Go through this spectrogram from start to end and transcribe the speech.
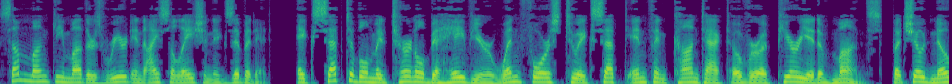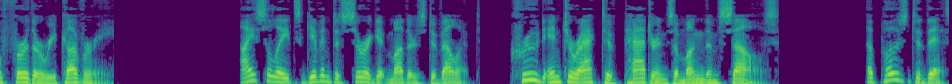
Some monkey mothers reared in isolation exhibited acceptable maternal behavior when forced to accept infant contact over a period of months, but showed no further recovery. Isolates given to surrogate mothers developed crude interactive patterns among themselves. Opposed to this,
